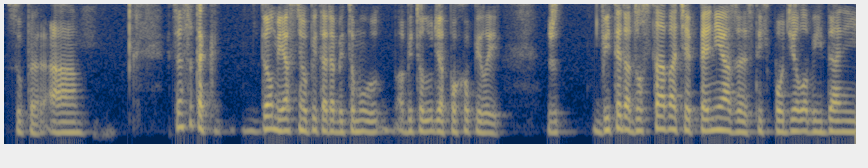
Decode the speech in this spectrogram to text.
Super. A chcem sa tak veľmi jasne opýtať, aby, tomu, aby to ľudia pochopili, že vy teda dostávate peniaze z tých podielových daní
